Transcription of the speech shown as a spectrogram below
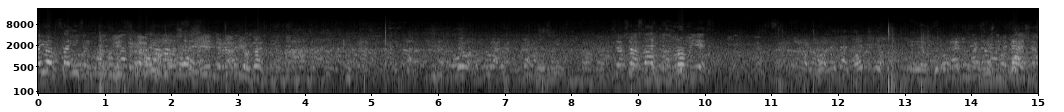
Вдвоем стоите. Все, все, оставьте, там Рома есть. Андрюш, набегаешь сейчас.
